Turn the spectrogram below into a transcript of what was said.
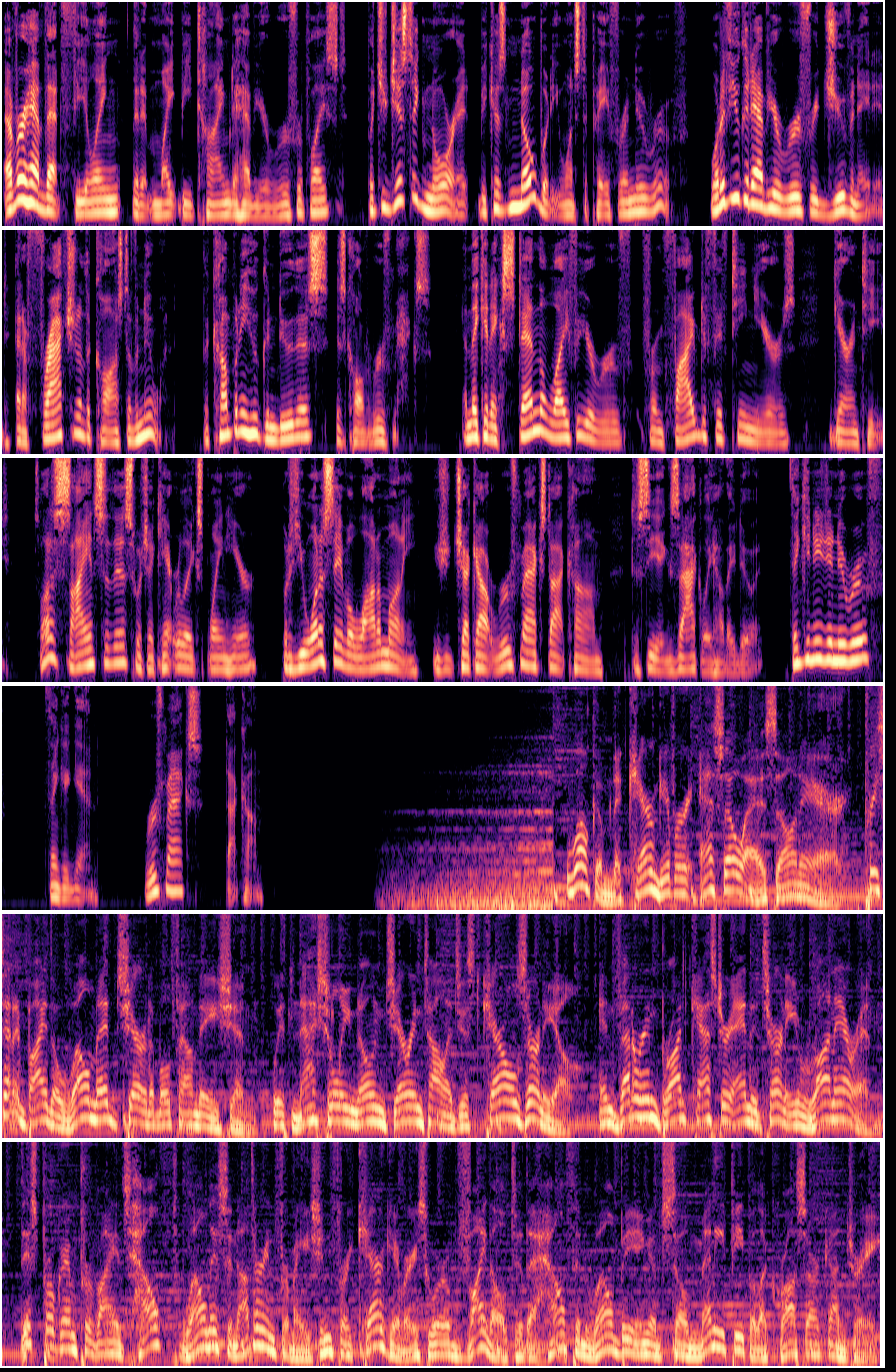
Ever have that feeling that it might be time to have your roof replaced? But you just ignore it because nobody wants to pay for a new roof. What if you could have your roof rejuvenated at a fraction of the cost of a new one? The company who can do this is called RoofMax, and they can extend the life of your roof from 5 to 15 years guaranteed. There's a lot of science to this, which I can't really explain here, but if you want to save a lot of money, you should check out roofmax.com to see exactly how they do it. Think you need a new roof? Think again. roofmax.com. Welcome to Caregiver SOS On Air, presented by the WellMed Charitable Foundation, with nationally known gerontologist Carol Zernial and veteran broadcaster and attorney Ron Aaron. This program provides health, wellness, and other information for caregivers who are vital to the health and well being of so many people across our country.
